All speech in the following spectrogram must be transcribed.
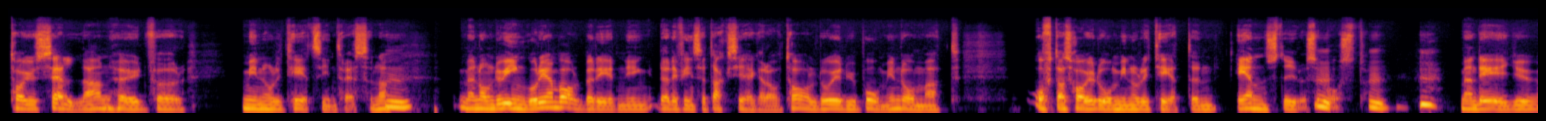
tar ju sällan höjd för minoritetsintressena. Mm. Men om du ingår i en valberedning där det finns ett aktieägaravtal, då är du påmind om att oftast har ju då minoriteten en styrelsepost. Mm. Mm. Men det är ju,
